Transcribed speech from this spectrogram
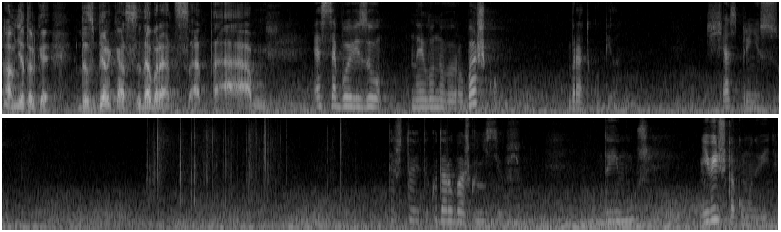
А мне только до сберкассы добраться, а там... Я с собой везу нейлоновую рубашку. Брату купила. Сейчас принесу. Ты что это? Куда рубашку несешь? Да ему же. Не видишь, в каком он виде?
